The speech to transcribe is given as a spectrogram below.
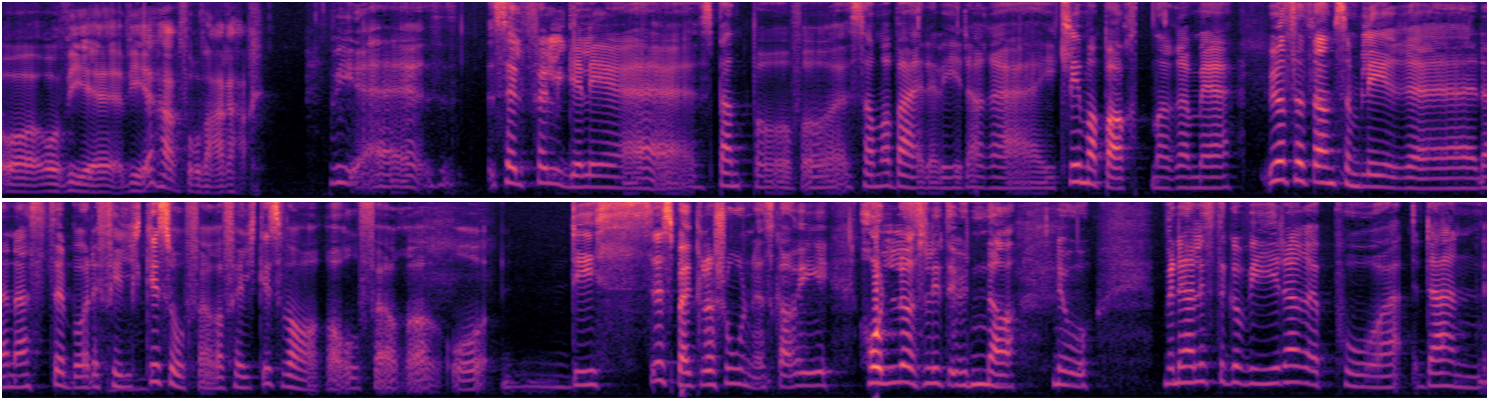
og, og vi, er, vi er her for å være her. Vi er selvfølgelig eh, spent på å få samarbeide videre i Klimapartnere med uansett hvem som blir eh, den neste både fylkesordfører, fylkesvaraordfører. Og disse spekulasjonene skal vi holde oss litt unna nå. Men jeg har lyst til å gå videre på den.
